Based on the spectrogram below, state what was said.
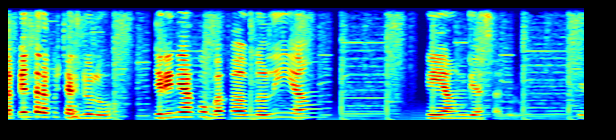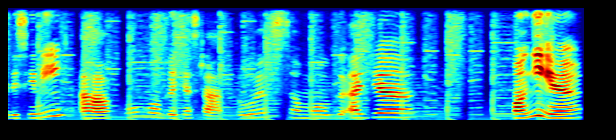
Tapi ntar aku cari dulu. Jadi ini aku bakal beli yang yang biasa dulu. Jadi sini aku mau gacha 100 semoga aja wangi ya.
